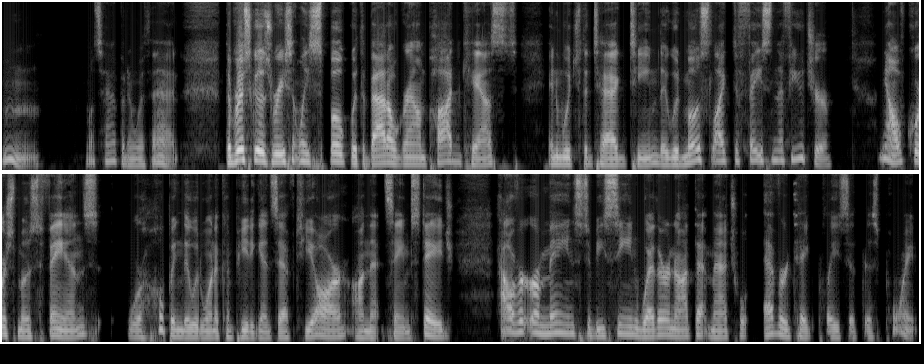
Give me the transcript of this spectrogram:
Hmm. What's happening with that? The Briscoes recently spoke with the Battleground podcast, in which the tag team they would most like to face in the future. Now, of course, most fans were hoping they would want to compete against FTR on that same stage. However, it remains to be seen whether or not that match will ever take place at this point.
